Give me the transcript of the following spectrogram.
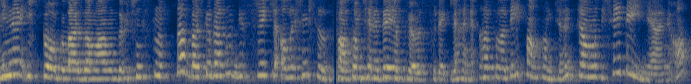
Yine ilk dolgular zamanında 3. sınıfta başka bir hasta biz sürekli alışmışız. Fantom çenede yapıyoruz sürekli hani hastada değil fantom çene canlı bir şey değil yani o.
